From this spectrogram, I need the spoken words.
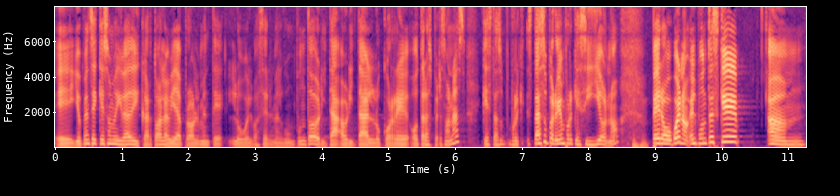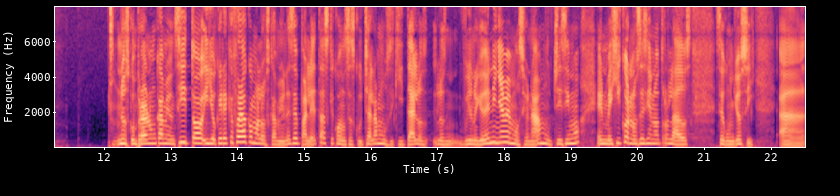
Eh, yo pensé que eso me iba a dedicar toda la vida, probablemente lo vuelva a hacer en algún punto. Ahorita, ahorita lo corre otras personas, que está súper bien porque siguió, ¿no? Pero bueno, el punto es que nos compraron un camioncito y yo quería que fuera como los camiones de paletas, que cuando se escucha la musiquita, los, los, bueno, yo de niña me emocionaba muchísimo. En México, no sé si en otros lados, según yo sí, ah,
